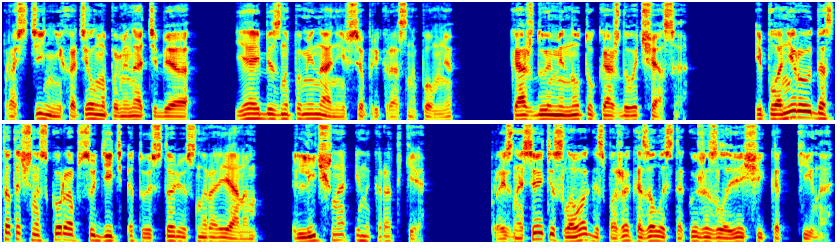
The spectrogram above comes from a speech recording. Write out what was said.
Прости, не хотел напоминать тебе... Я и без напоминаний все прекрасно помню. Каждую минуту каждого часа. И планирую достаточно скоро обсудить эту историю с Нараяном, лично и на коротке. Произнося эти слова, госпожа казалась такой же зловещей, как Кина.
